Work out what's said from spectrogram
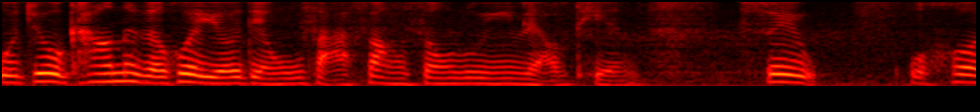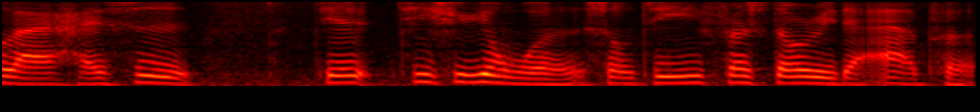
我觉得我看到那个会有点无法放松录音聊天，所以我后来还是接继续用我手机 First Story 的 App。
